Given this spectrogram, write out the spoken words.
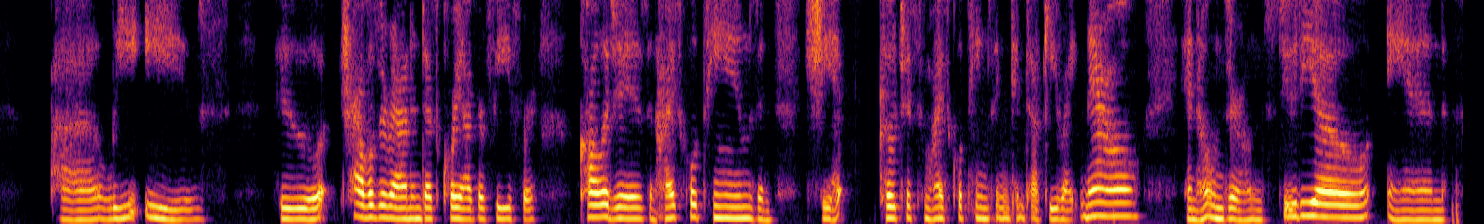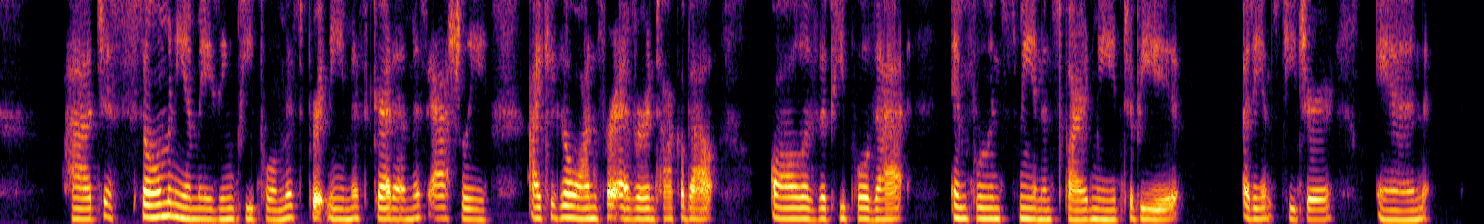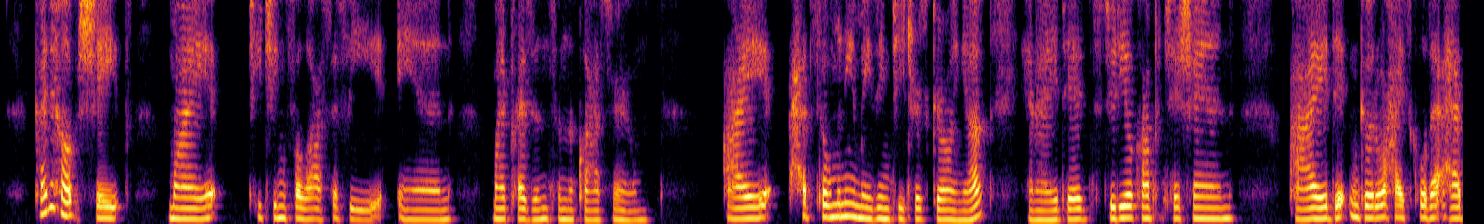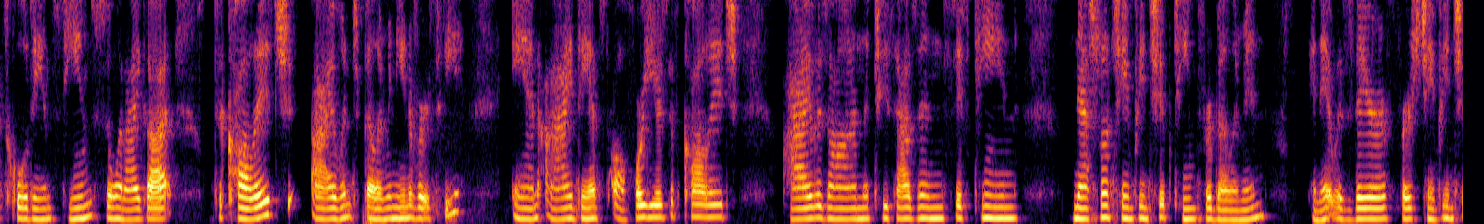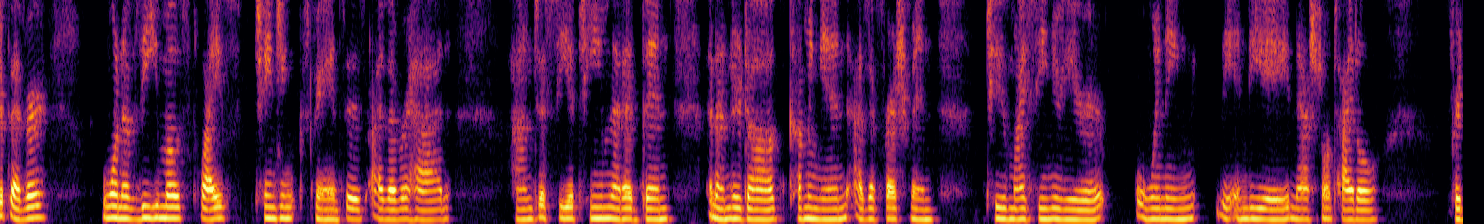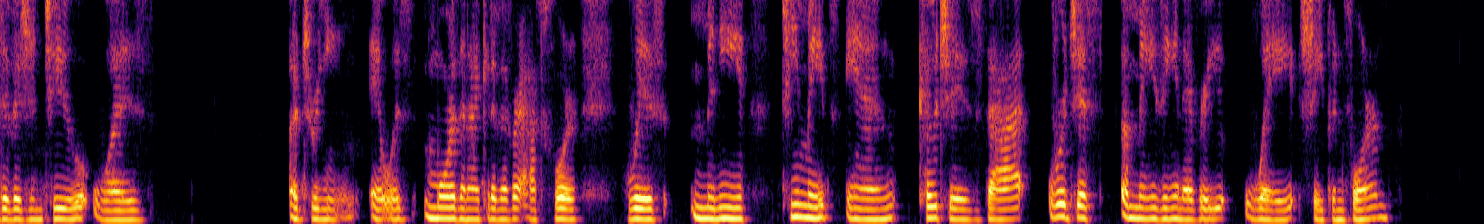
uh, Lee Eves, who travels around and does choreography for colleges and high school teams, and she coaches some high school teams in Kentucky right now and owns her own studio and uh, just so many amazing people Miss Brittany, Miss Greta, Miss Ashley. I could go on forever and talk about all of the people that influenced me and inspired me to be a dance teacher and kind of helped shape my teaching philosophy and my presence in the classroom. I had so many amazing teachers growing up, and I did studio competition. I didn't go to a high school that had school dance teams, so when I got to college, I went to Bellarmine University and I danced all four years of college. I was on the 2015 national championship team for Bellarmine, and it was their first championship ever. One of the most life changing experiences I've ever had. Um, to see a team that had been an underdog coming in as a freshman to my senior year, winning the NDA national title for Division Two was a dream. It was more than I could have ever asked for, with many teammates and coaches that were just amazing in every way, shape, and form.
